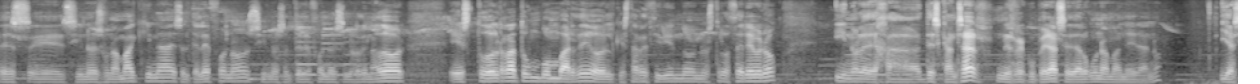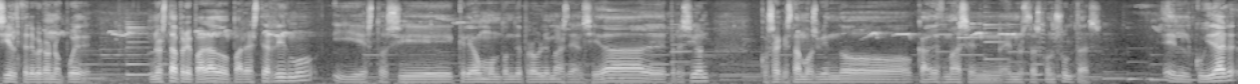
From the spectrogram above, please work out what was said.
Eh, si no es una máquina, es el teléfono, si no es el teléfono, es el ordenador, es todo el rato un bombardeo el que está recibiendo nuestro cerebro y no le deja descansar ni recuperarse de alguna manera. ¿no? Y así el cerebro no puede no está preparado para este ritmo y esto sí crea un montón de problemas de ansiedad, de depresión, cosa que estamos viendo cada vez más en, nuestras consultas. El cuidar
